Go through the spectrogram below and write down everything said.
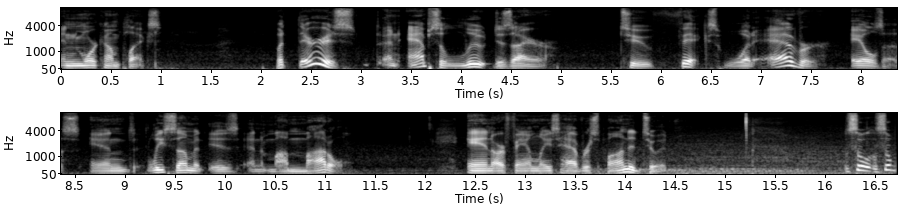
and more complex. But there is an absolute desire to fix whatever ails us. And Lee Summit is a model. And our families have responded to it. So so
